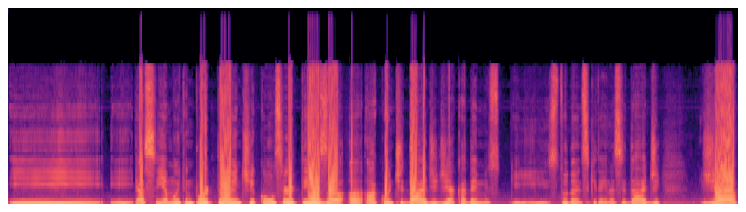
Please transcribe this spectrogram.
E, e assim, é muito importante, com certeza, a, a quantidade de acadêmicos e estudantes que tem na cidade já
